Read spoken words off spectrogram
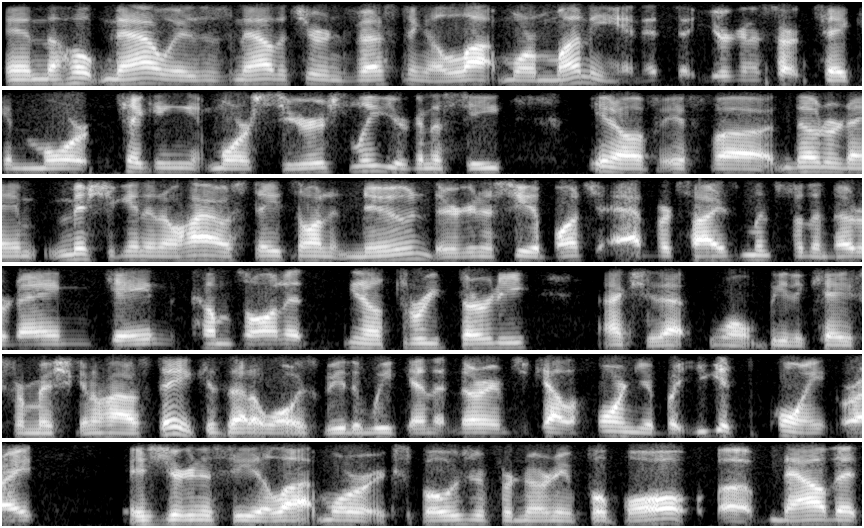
And the hope now is is now that you're investing a lot more money in it, that you're going to start taking more taking it more seriously. You're going to see you know, if, if uh, Notre Dame, Michigan, and Ohio State's on at noon, they're going to see a bunch of advertisements for the Notre Dame game that comes on at you know 3:30. Actually, that won't be the case for Michigan, Ohio State because that'll always be the weekend that Notre Dame's in California. But you get the point, right? Is you're going to see a lot more exposure for Notre Dame football uh, now that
